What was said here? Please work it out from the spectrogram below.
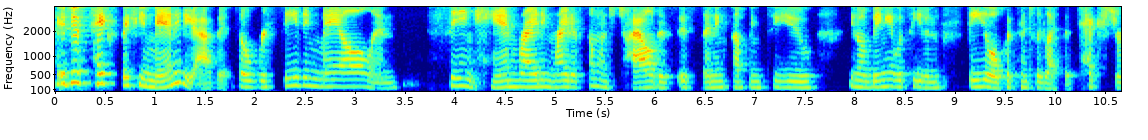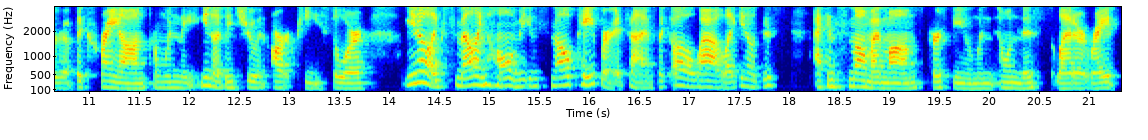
It just takes the humanity out of it. So receiving mail and seeing handwriting, right? If someone's child is, is sending something to you, you know, being able to even feel potentially like the texture of the crayon from when they, you know, they drew an art piece or, you know, like smelling home, you can smell paper at times. Like, oh, wow, like, you know, this, I can smell my mom's perfume when, on this letter, right?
